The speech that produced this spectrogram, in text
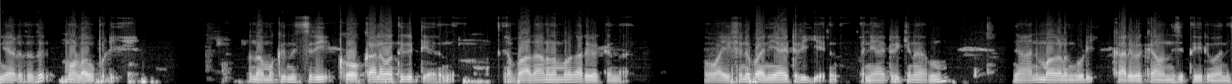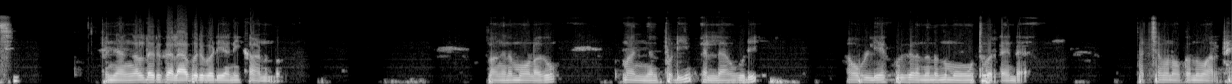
ഇനി അടുത്തത് മുളക് പൊടി. നമുക്ക് ഇന്ന് ഇച്ചിരി കോക്കാല മത്തി കിട്ടിയായിരുന്നു. അപ്പോൾ അതാണ് നമ്മൾ കറി വെക്കുന്നത്. അപ്പോൾ വൈഫിന് പനിയായിട്ടിരിക്കുകയായിരുന്നു. പനിയായിട്ടിരിക്കുന്ന കാരണം ഞാനും മകളും കൂടി കറി വെക്കാമെന്ന് തീരുമാനിച്ച് അപ്പം ഞങ്ങളുടെ ഒരു കലാപരിപാടിയാണ് ഈ കാണുന്നത്. അപ്പം അങ്ങനെ മുളകും മഞ്ഞൾപ്പൊടിയും എല്ലാം കൂടി ആ ഉള്ളിയെ കൂടി കിടന്നിട്ടൊന്ന് മൂത്ത് വരട്ടെ അതിന്റെ പച്ചമണമൊക്കെ ഒന്ന് മാറട്ടെ.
